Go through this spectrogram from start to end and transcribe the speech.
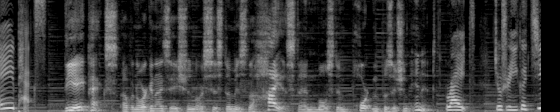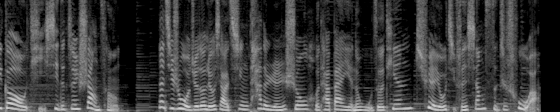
apex。 The apex of an organization or system is the highest and most important position in it. Right，就是一个机构体系的最上层。那其实我觉得刘晓庆她的人生和她扮演的武则天确有几分相似之处啊。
